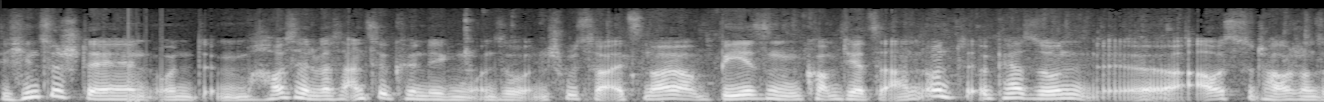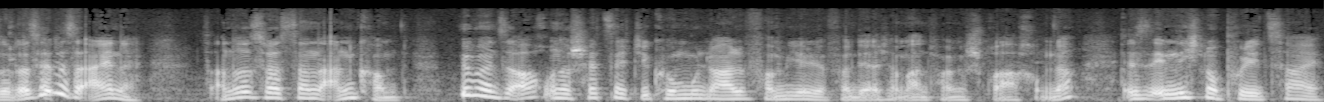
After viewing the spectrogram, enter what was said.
sich hinzustellen und im Haushalt was anzukündigen und so. Ein Schuster als neuer Besen kommt jetzt an und Personen äh, auszutauschen und so. Das ist ja das eine. Das andere ist, was dann ankommt. Übrigens auch unterschätzt nicht die kommunale Familie, von der ich am Anfang sprach. Ne? Es ist eben nicht nur Polizei.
